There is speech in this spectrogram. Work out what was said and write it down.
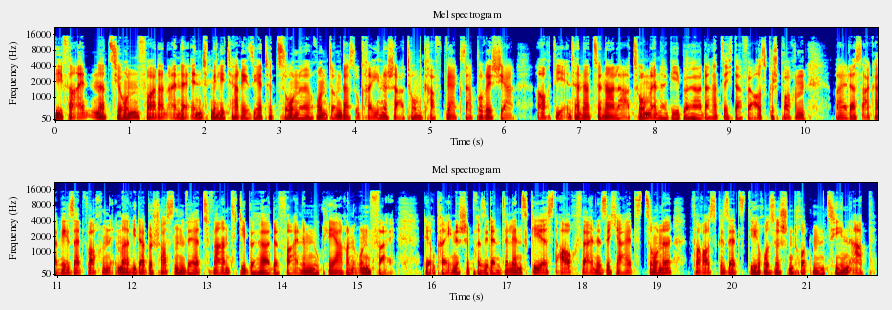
Die Vereinten Nationen fordern eine entmilitarisierte Zone rund um das ukrainische Atomkraftwerk Saporischia. Auch die Internationale Atomenergiebehörde hat sich dafür ausgesprochen. Weil das AKW seit Wochen immer wieder beschossen wird, warnt die Behörde vor einem nuklearen Unfall. Der ukrainische Präsident Zelensky ist auch für eine Sicherheitszone, vorausgesetzt die russischen Truppen ziehen ab.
